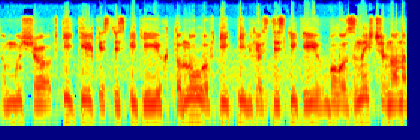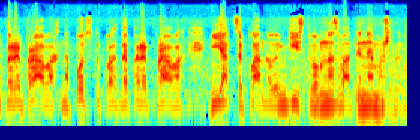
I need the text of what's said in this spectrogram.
тому що в тій кількості, скільки їх тонуло, в тій кількості, скільки їх було знищено на переправах, на подступах до переправах, ніяк це плановим дійством назвати неможливо.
